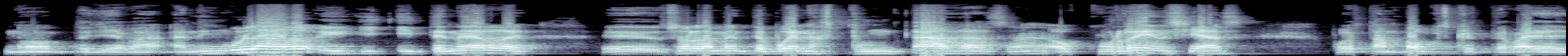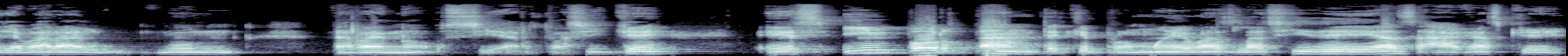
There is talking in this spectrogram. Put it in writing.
no te lleva a ningún lado y, tener eh, solamente buenas puntadas, ocurrencias, pues tampoco es que te vaya a llevar a algún terreno cierto. Así que es importante que promuevas las ideas, hagas que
